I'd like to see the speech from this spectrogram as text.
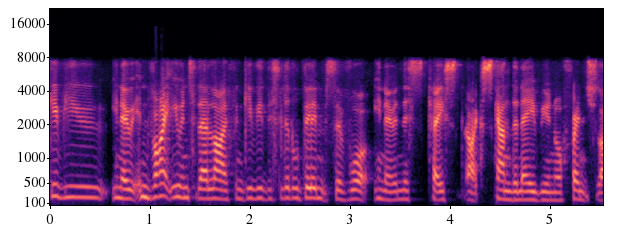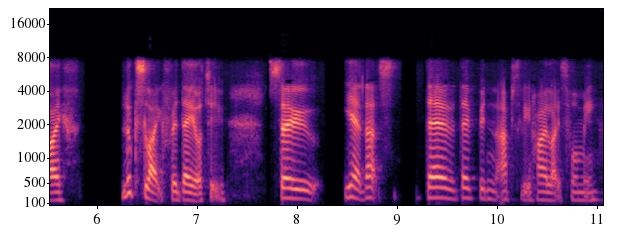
give you, you know, invite you into their life and give you this little glimpse of what, you know, in this case, like Scandinavian or French life looks like for a day or two. So yeah, that's they they've been absolute highlights for me.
